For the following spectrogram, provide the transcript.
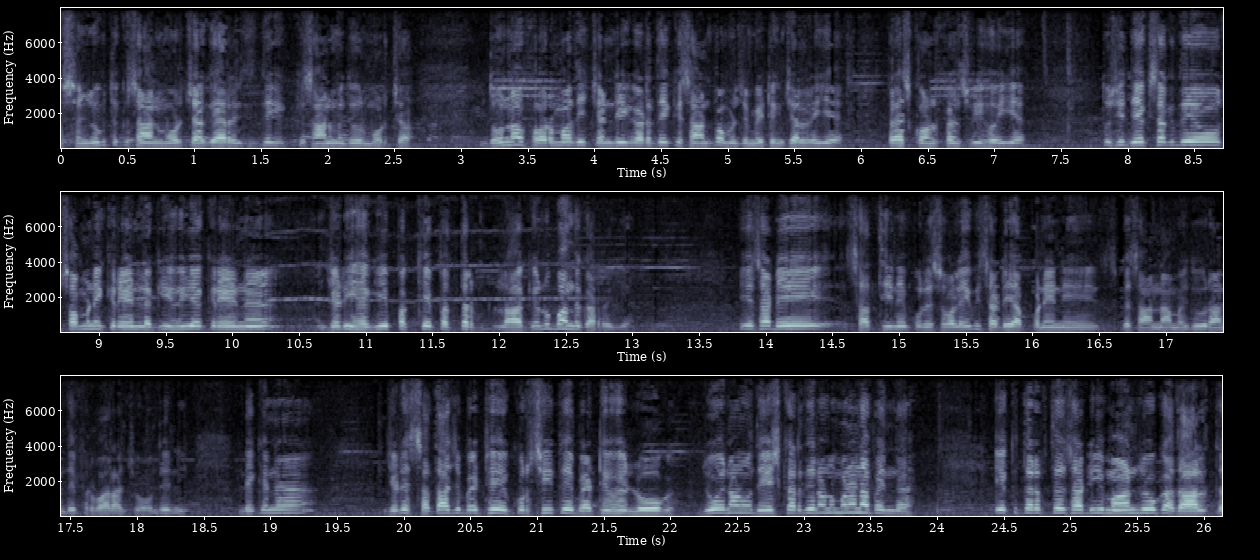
ਸੰਯੁਕਤ ਕਿਸਾਨ ਮੋਰਚਾ ਗੈਰੰਟੀ ਤੇ ਕਿਸਾਨ ਮਜ਼ਦੂਰ ਮੋਰਚਾ। ਦੋਨਾਂ ਫੋਰਮਾਂ ਦੀ ਚੰਡੀਗੜ੍ਹ ਦੇ ਕਿਸਾਨ ਭਵਨ 'ਚ ਮੀਟਿੰਗ ਚੱਲ ਰਹੀ ਹੈ। ਪ੍ਰੈਸ ਕਾਨਫਰੰਸ ਵੀ ਹੋਈ ਹੈ। ਤੁਸੀਂ ਦੇਖ ਸਕਦੇ ਹੋ, ਸਾਹਮਣੇ ਕ੍ਰੇਨ ਲੱਗੀ ਹੋਈ ਹੈ। ਕ੍ਰੇਨ ਜਿਹੜੀ ਹੈਗੀ ਪੱਕੇ ਪੱਤਰ ਲਾ ਕੇ ਉਹਨੂੰ ਬੰਦ ਕਰ ਰਹੀ ਹੈ। ਇਹ ਸਾਡੇ ਸਾਥੀ ਨੇ, ਪੁਲਿਸ ਵਾਲੇ ਵੀ ਸਾਡੇ ਆਪਣੇ ਨੇ, ਕਿਸਾਨਾਂ, ਮਜ਼ਦੂਰਾਂ ਦੇ ਪਰਿਵਾਰਾਂ ਚੋਂ ਆਉਂਦੇ ਨੇ। ਲੇਕਿਨ ਜਿਹੜੇ ਸੱਤਾ 'ਚ ਬੈਠੇ, ਕੁਰਸੀ ਤੇ ਬੈਠੇ ਹੋਏ ਲੋਕ, ਜੋ ਇਹਨਾਂ ਨੂੰ ਆਦੇਸ਼ ਕਰਦੇ, ਇਹਨਾਂ ਨੂੰ ਮੰਨਣਾ ਪੈਂਦਾ ਇੱਕ ਤਰਫ ਤੇ ਸਾਡੀ ਮਾਨਯੋਗ ਅਦਾਲਤ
